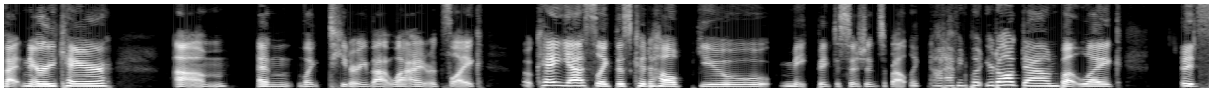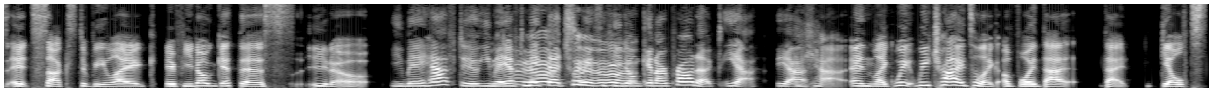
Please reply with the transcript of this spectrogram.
veterinary care um and like teetering that line it's like okay yes like this could help you make big decisions about like not having to put your dog down but like it's it sucks to be like if you don't get this you know You may have to. You may have to make that choice if you don't get our product. Yeah. Yeah. yeah and like we we tried to like avoid that that guilt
